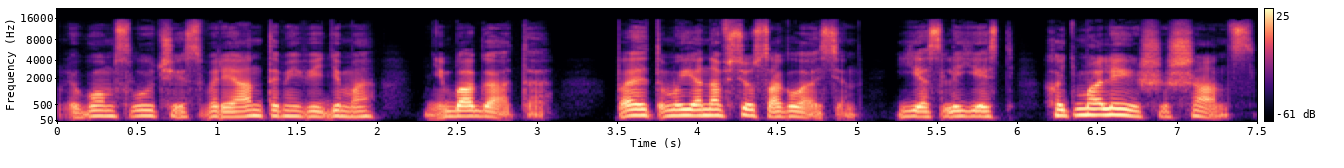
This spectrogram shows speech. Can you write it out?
В любом случае, с вариантами, видимо, не богато. Поэтому я на все согласен, если есть хоть малейший шанс.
